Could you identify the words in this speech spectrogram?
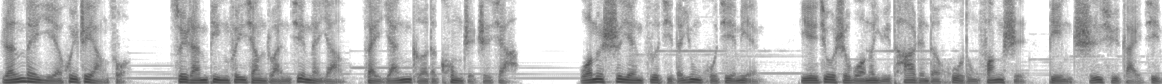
人类也会这样做，虽然并非像软件那样在严格的控制之下。我们试验自己的用户界面，也就是我们与他人的互动方式，并持续改进。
